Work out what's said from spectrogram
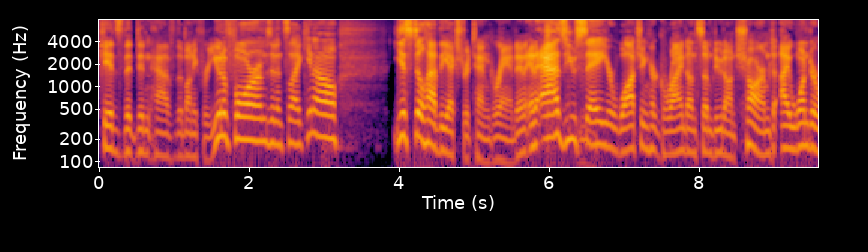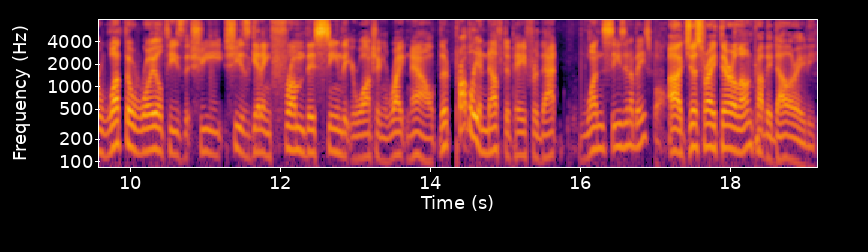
kids that didn't have the money for uniforms, and it's like, you know, you still have the extra ten grand. And and as you say, you're watching her grind on some dude on Charmed. I wonder what the royalties that she she is getting from this scene that you're watching right now. They're probably enough to pay for that one season of baseball. Uh, just right there alone, probably $1.80.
